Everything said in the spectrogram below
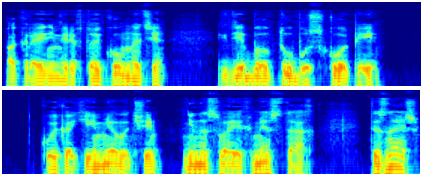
по крайней мере в той комнате, где был тубус с копией. Кое-какие мелочи не на своих местах. Ты знаешь,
